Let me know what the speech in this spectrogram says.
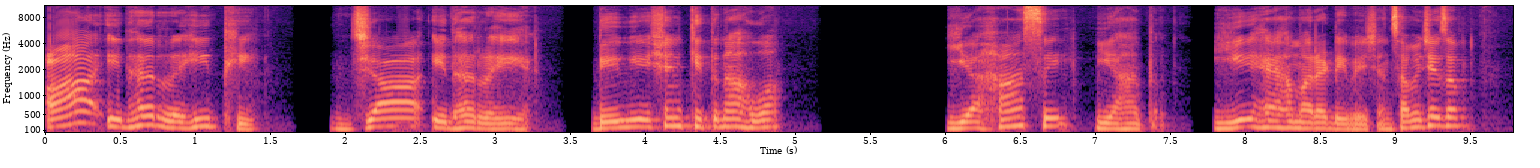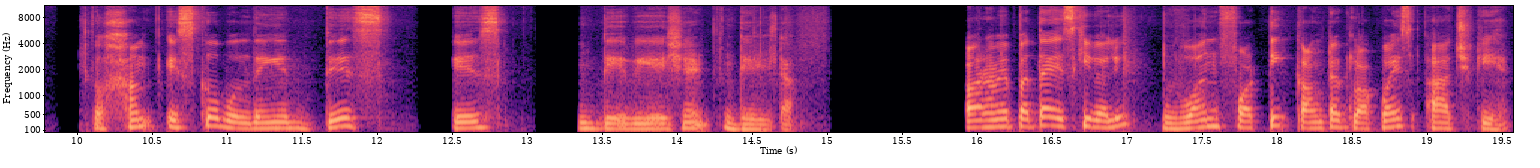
आ इधर रही थी, जा इधर रही है। डेविएशन कितना हुआ? यहाँ से यहाँ तक। ये है हमारा डेविएशन समझे सब? तो हम इसको बोल देंगे दिस इज़ डेविएशन डेल्टा और हमें पता है इसकी वैल्यू 140 काउंटर क्लॉकवाइज आ चुकी है।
